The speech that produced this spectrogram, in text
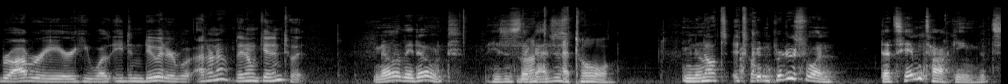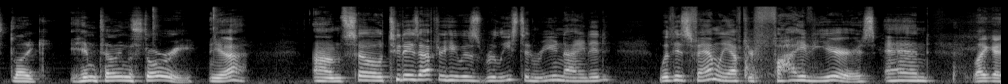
robbery, or he was he didn't do it, or I don't know. They don't get into it. No, they don't. He's just like, I just, at all. you know, not I at couldn't produce one. That's him talking. It's like him telling the story. Yeah. Um, so two days after he was released and reunited with his family after five years, and like I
